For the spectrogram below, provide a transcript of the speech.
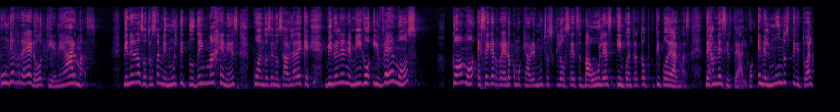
un guerrero tiene armas. Vienen nosotros también multitud de imágenes cuando se nos habla de que vino el enemigo y vemos cómo ese guerrero como que abre muchos closets, baúles y encuentra todo tipo de armas. Déjame decirte algo, en el mundo espiritual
